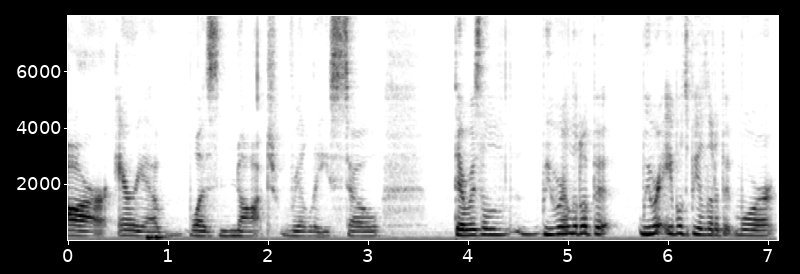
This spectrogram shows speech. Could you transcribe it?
our area was not really. So there was a we were a little bit we were able to be a little bit more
